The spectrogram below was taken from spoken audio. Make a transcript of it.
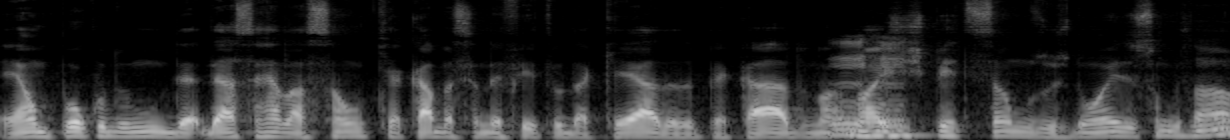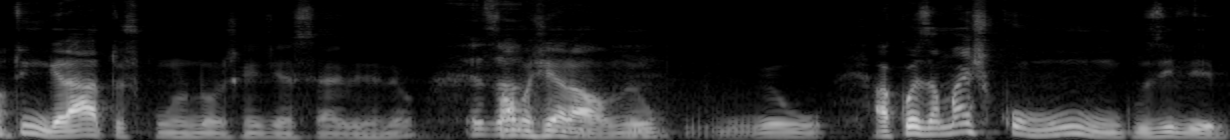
É um pouco do- de- dessa relação que acaba sendo efeito da queda, do pecado. Uhum. Nós desperdiçamos os dons e somos muito ingratos com os dons que a gente recebe, entendeu? De Exato. forma geral. Eu, eu- a coisa mais comum, inclusive,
